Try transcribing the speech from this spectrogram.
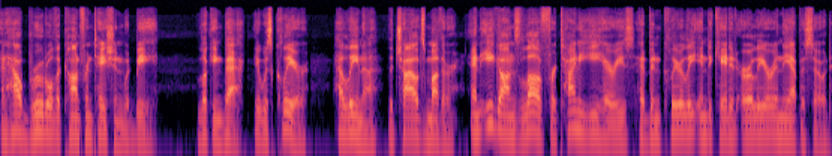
and how brutal the confrontation would be. Looking back, it was clear Helaena, the child's mother, and Aegon's love for tiny Jaehaerys had been clearly indicated earlier in the episode,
